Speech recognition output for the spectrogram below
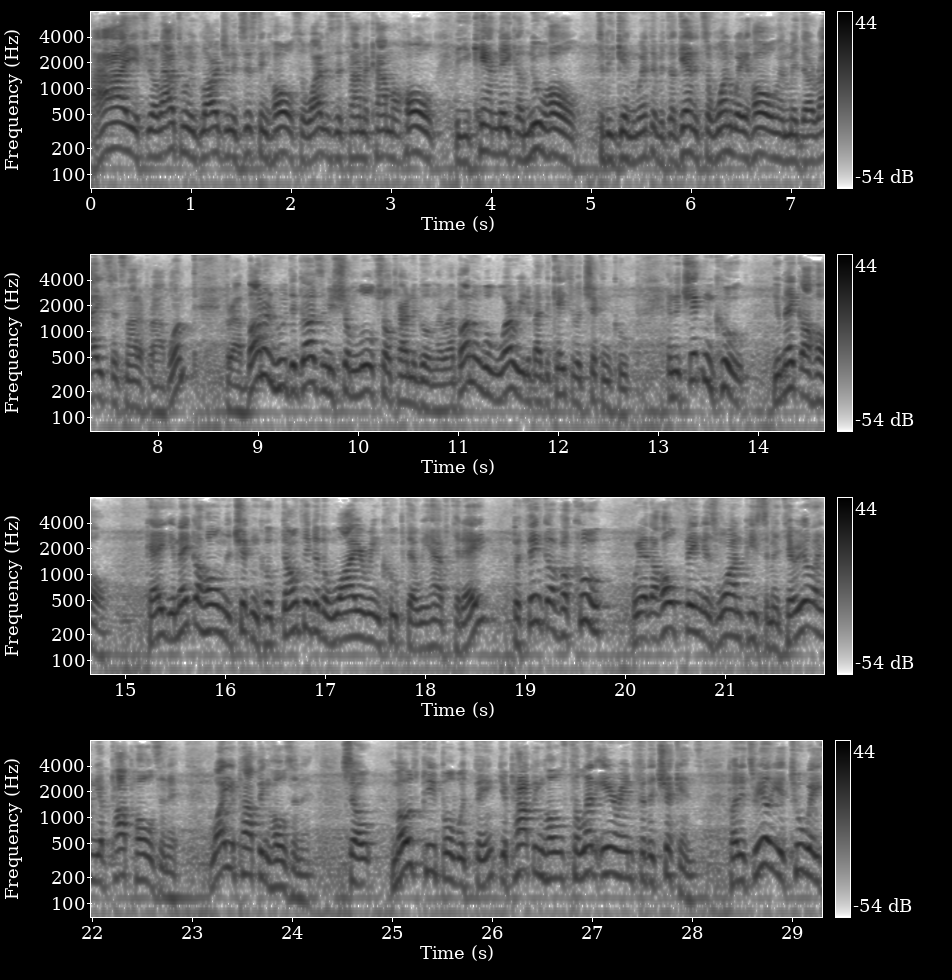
Ah, if you're allowed to enlarge an existing hole, so why does the Tanakama hold that you can't make a new hole to begin with? If it's again, it's a one-way hole in midarais, it's not a problem. For Rabbanan who degaz mishum lul shel tarnagul, the Rabbanan were worried about the case of a chicken coop. In a chicken coop, you make a hole. Okay, you make a hole in the chicken coop. Don't think of the wiring coop that we have today, but think of a coop where the whole thing is one piece of material and you pop holes in it. Why are you popping holes in it? So most people would think you're popping holes to let air in for the chickens, but it's really a two-way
